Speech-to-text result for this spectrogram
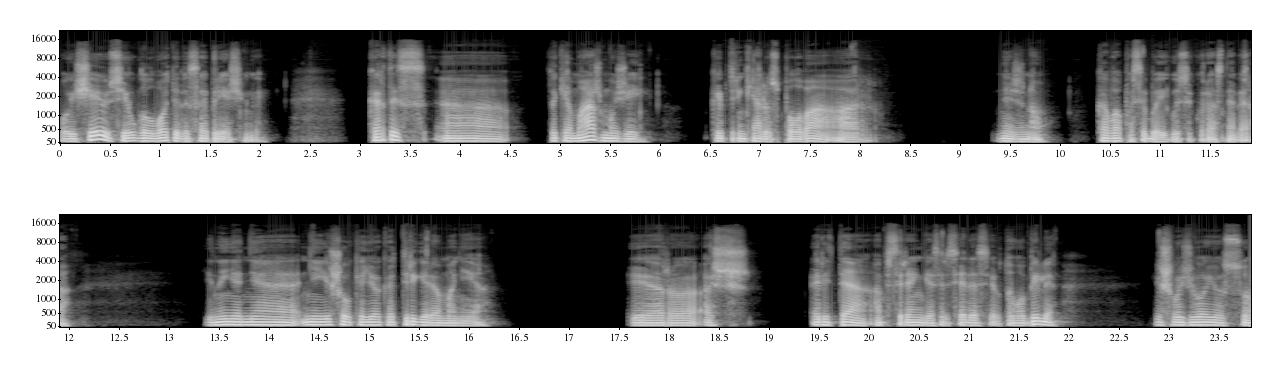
o išėjus jau galvoti visai priešingai. Kartais uh, tokie mažmožiai, kaip trinkelių spalva ar, nežinau, kava pasibaigusi, kurios nebėra. Jis ne, ne, neiššaukia jokio trigerio manyje. Ir aš ryte apsirengęs ir sėdęs į automobilį išvažiuoju su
